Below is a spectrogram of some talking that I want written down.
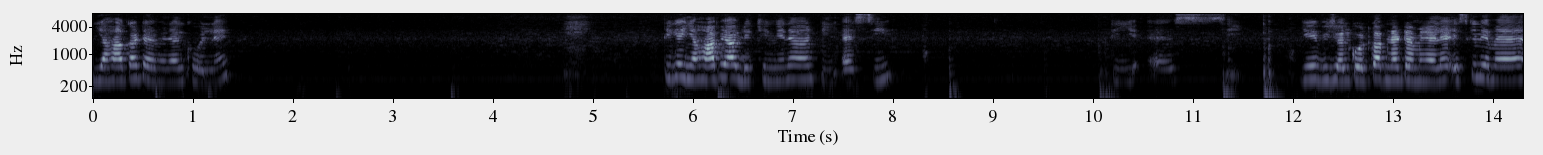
यहाँ का टर्मिनल खोल लें। ठीक है, यहाँ पे आप लिखेंगे ना T S C T S C ये विजुअल कोड का अपना टर्मिनल है। इसके लिए मैं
